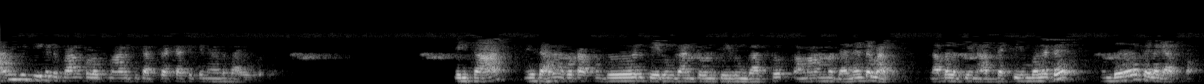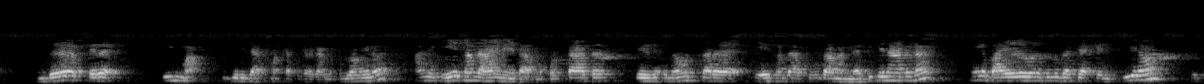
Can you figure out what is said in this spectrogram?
යම් විදිහකට බංකොලොත් මානසිකත්වයක් ඇති කෙනාට බය වෙනවා. ඒ නිසා මේ ධර්ම කොටස් හොඳට තේරුම් ගන්න ඕන තේරුම් ගත්තොත් තමන්ම දැනටමත් ලැබලා තියෙන අත්දැකීම් වලට හොඳ පෙළගත්තා හොඳ පෙර ඉම්මා ඉදිරි ධර්මයක් ඇති කරගන්න පුළුවන් වෙනවා. අන්න ඒ සඳහා මේ ධර්ම කොටාට ඒ නමුත් අර ඒ සඳහා සූදානම් නැති කෙනාට නම් මේක බය වෙන සුළු ගැටයක් වෙන තියෙනවා. ඒක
